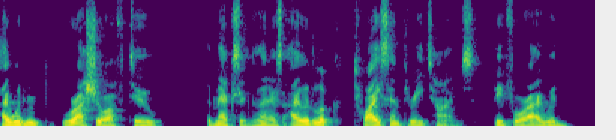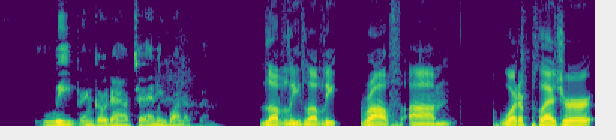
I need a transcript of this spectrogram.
I wouldn't rush off to the Mexican clinics. I would look twice and three times before I would leap and go down to any one of them. Lovely, lovely. Ralph, um, what a pleasure.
